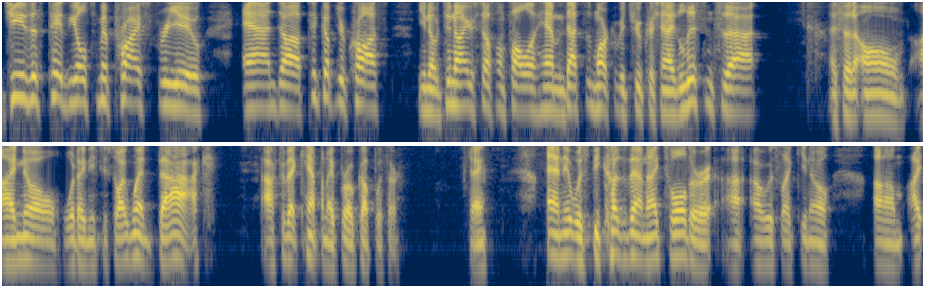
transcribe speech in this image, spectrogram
Jesus paid the ultimate price for you and uh, pick up your cross, you know, deny yourself and follow him. That's the mark of a true Christian. I listened to that. I said, Oh, I know what I need to. Do. So I went back after that camp and I broke up with her. Okay and it was because of that. And I told her, uh, I was like, you know, um, I,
